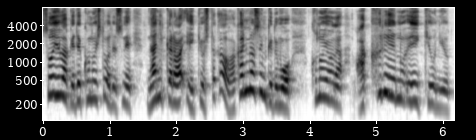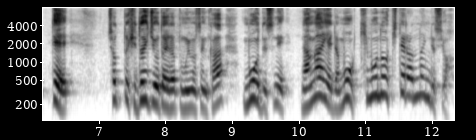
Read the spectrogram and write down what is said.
そういうわけでこの人はですね何から影響したかは分かりませんけどもこのような悪霊の影響によってちょっとひどい状態だと思いませんか？もうですね長い間もう着物を着てらんないんですよ。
